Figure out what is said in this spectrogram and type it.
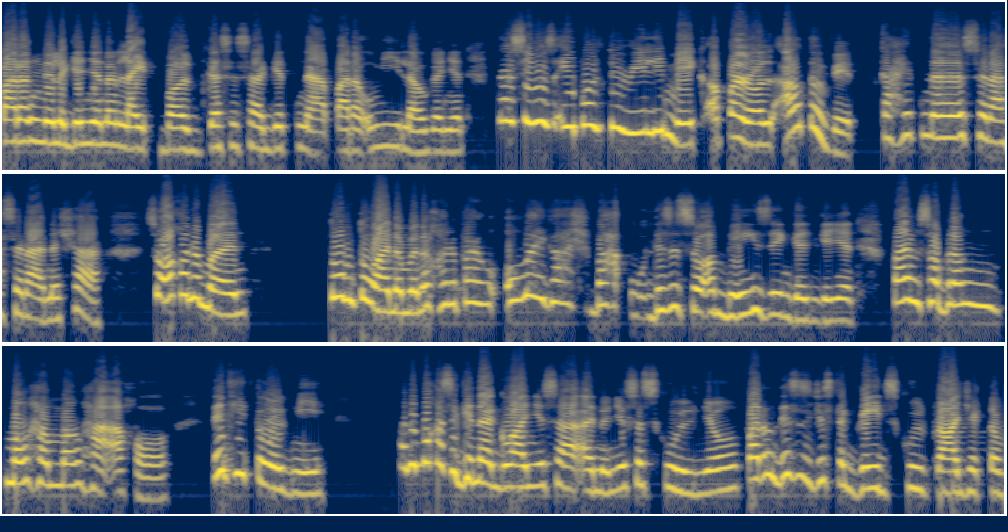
Parang nilagyan niya ng light bulb kasi sa gitna para umilaw ganyan. Tapos he was able to really make a parol out of it kahit na sira-sira na siya. So ako naman, tuwang-tuwa naman ako na parang, oh my gosh, ba, this is so amazing, ganyan, ganyan. Parang sobrang manghang-mangha ako. Then he told me, ano ba kasi ginagawa niyo sa ano niyo sa school niyo? Parang this is just a grade school project of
